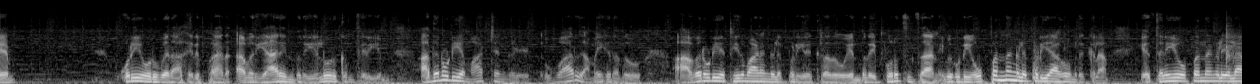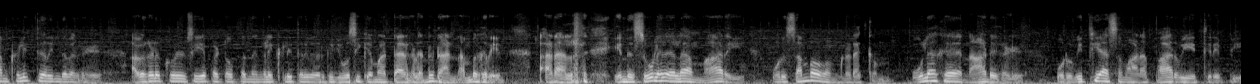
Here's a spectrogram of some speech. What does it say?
ஒரே ஒருவராக இருப்பார். அவர் யார் என்பது எல்லோருக்கும் தெரியும். அதனுடைய மாற்றங்கள் எவ்வாறு அமைகிறதோ அவருடைய தீர்மானங்கள் எப்படி இருக்கிறதோ என்பதை பொறுத்து தான் இவருடைய ஒப்பந்தங்கள் எப்படியாகவும் இருக்கலாம். எத்தனையோ ஒப்பந்தங்களை எல்லாம் கிழித்தெறிந்தவர்கள் அவர்களுக்குள் செய்யப்பட்ட ஒப்பந்தங்களை கிழித்தறிவதற்கு யோசிக்க மாட்டார்கள் என்று நான் நம்புகிறேன். ஆனால் இந்த சூழலெல்லாம் மாறி ஒரு சம்பவம் நடக்கும். உலக நாடுகள் ஒரு வித்தியாசமான பார்வையை திருப்பி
